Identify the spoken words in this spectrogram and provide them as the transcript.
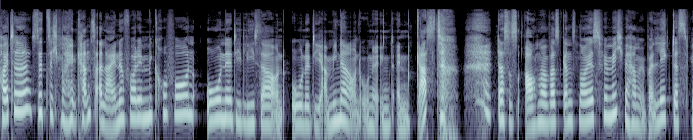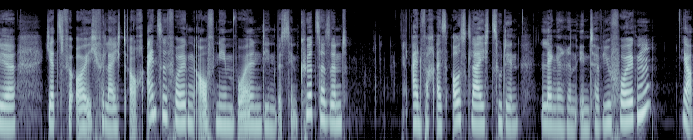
Heute sitze ich mal ganz alleine vor dem Mikrofon, ohne die Lisa und ohne die Amina und ohne irgendeinen Gast. Das ist auch mal was ganz Neues für mich. Wir haben überlegt, dass wir jetzt für euch vielleicht auch Einzelfolgen aufnehmen wollen, die ein bisschen kürzer sind. Einfach als Ausgleich zu den längeren Interviewfolgen. Ja,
